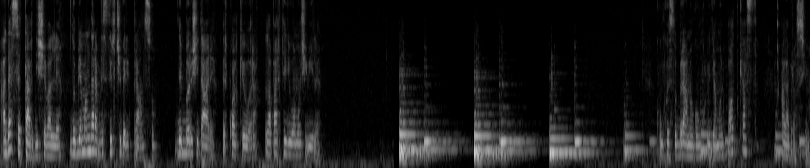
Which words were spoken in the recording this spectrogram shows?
Adesso è tardi, Chevalier. Dobbiamo andare a vestirci per il pranzo. Debbo recitare, per qualche ora, la parte di uomo civile. Con questo brano concludiamo il podcast. Alla prossima.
